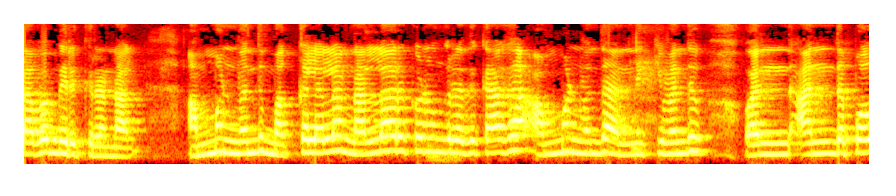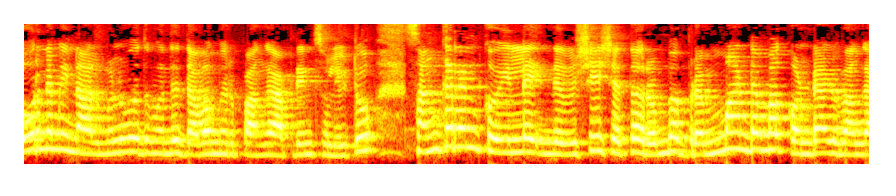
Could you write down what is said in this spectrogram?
தவம் இருக்கிற நாள். அம்மன் வந்து மக்கள் எல்லாம் நல்லா இருக்கணுங்கிறதுக்காக அம்மன் வந்து அன்னைக்கு வந்து அந்த- அந்த பௌர்ணமி நாள் முழுவதும் வந்து தவம் இருப்பாங்க அப்படின்னு சொல்லிட்டு சங்கரன் கோயில்ல இந்த விசேஷத்தை ரொம்ப பிரம்மாண்டமா கொண்டாடுவாங்க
